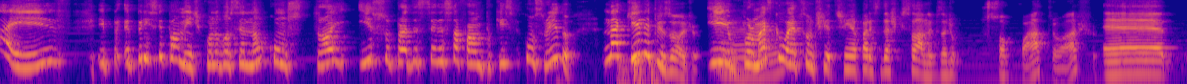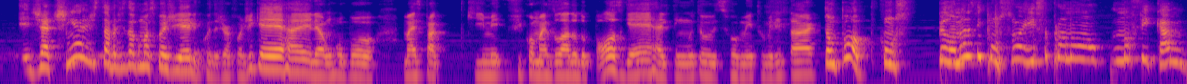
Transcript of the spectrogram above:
aí. E, e principalmente quando você não constrói isso pra ser dessa forma, porque isso é construído naquele episódio. E Uhum. por mais que o Epson tinha, tinha aparecido, acho que, sei lá, no episódio só 4, eu acho, é, ele já tinha estabelecido algumas coisas de ele, cuida de órfão de guerra, ele é um robô mais pra, que ficou mais do lado do pós-guerra, ele tem muito desenvolvimento militar. Então, pô, pelo menos ele constrói isso pra não, não ficar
